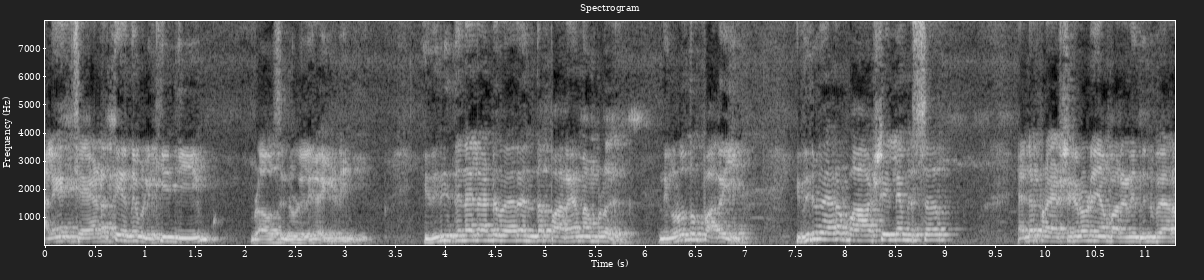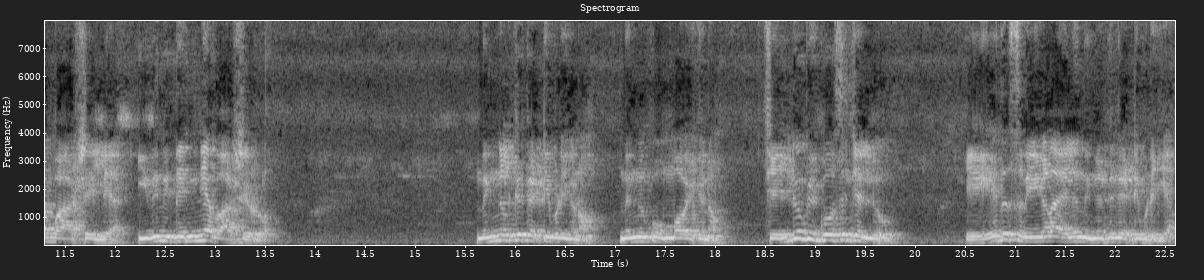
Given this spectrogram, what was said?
അല്ലെങ്കിൽ ചേടത്തി എന്ന് വിളിക്കുകയും ചെയ്യും ബ്ലൗസിന്റെ ഉള്ളിൽ കൈകിടുകയും ചെയ്യും. ഇതിന് ഇതിനല്ലാണ്ട് വേറെ എന്താ പറയാൻ നമ്മൾ നിങ്ങളൊന്ന് പറയും. ഇതിന് വേറെ ഭാഷയില്ല മിസ്റ്റർ എന്റെ പ്രേക്ഷകരോട് ഞാൻ പറയുന്നത് ഇതിന് വേറെ ഭാഷയില്ല. ഇതിന് ഇതന്നെ ഭാഷയുള്ളൂ. നിങ്ങൾക്ക് കെട്ടിപ്പിടിക്കണോ? നിങ്ങൾക്ക് ഉമ്മ വയ്ക്കണോ? ചെല്ലു ബിഗ് ബോസ് ചെല്ലു. ഏത് സ്ത്രീകളായാലും നിങ്ങൾക്ക് കെട്ടിപ്പിടിക്കാം.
